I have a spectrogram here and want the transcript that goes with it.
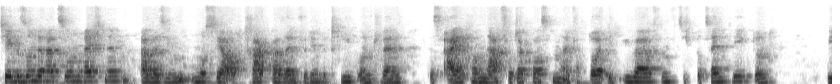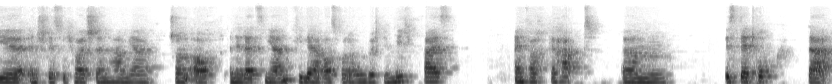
tiergesunde Ration rechnen, aber sie muss ja auch tragbar sein für den Betrieb. Und wenn das Einkommen nach Futterkosten einfach deutlich über 50 Prozent liegt und wir in Schleswig-Holstein haben ja schon auch in den letzten Jahren viele Herausforderungen durch den Milchpreis einfach gehabt, ähm, ist der Druck da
